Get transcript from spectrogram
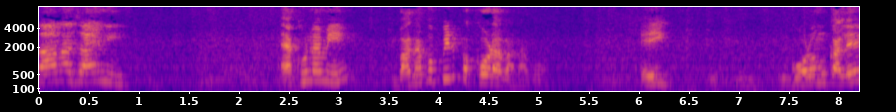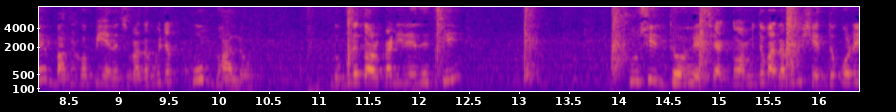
না না যায়নি। এখন আমি বাঁধাকপির পকোড়া বানাবো। এই গরমকালে বাঁধাকপি এনেছি। বাঁধাকপিটা খুব ভালো। দুপুরে তরকারি রেঁধেছি সুসিদ্ধ হয়েছে একদম। আমি তো বাঁধাকপি সেদ্ধ করে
